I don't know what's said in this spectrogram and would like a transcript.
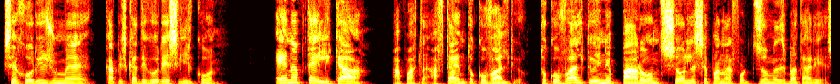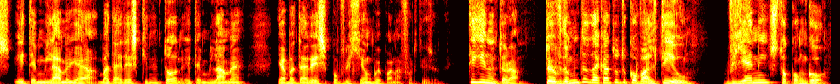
ξεχωρίζουμε κάποιες κατηγορίες υλικών. Ένα από τα υλικά αυτά είναι το κοβάλτιο. Το κοβάλτιο είναι παρόν σε όλες τις επαναφορτιζόμενες μπαταρίες. Είτε μιλάμε για μπαταρίες κινητών, είτε μιλάμε για μπαταρίες υποβρυχίων που επαναφορτίζονται. Τι γίνεται τώρα; Το 70% του κοβαλτίου βγαίνει στο Κονγκό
